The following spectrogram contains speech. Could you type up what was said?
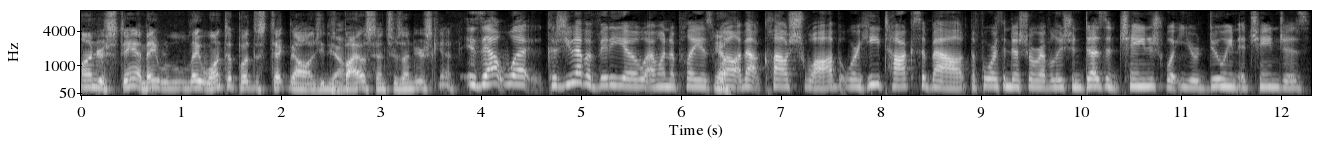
understand. They they want to put this technology, these yeah. biosensors under your skin. Is that what, because you have a video I want to play as well about Klaus Schwab, where he talks about the fourth industrial revolution doesn't change what you're doing, it changes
